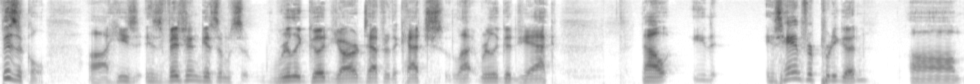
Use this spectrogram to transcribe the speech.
physical. Uh, he's his vision gives him really good yards after the catch, really good YAC. Now, his hands were pretty good, um,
